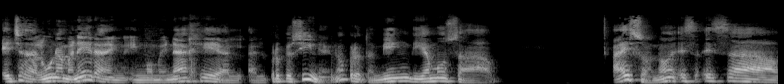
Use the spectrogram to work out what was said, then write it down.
hecha de alguna manera en, en homenaje al, propio cine, ¿no? Pero también, digamos, a, a eso, ¿no? Es, esa,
